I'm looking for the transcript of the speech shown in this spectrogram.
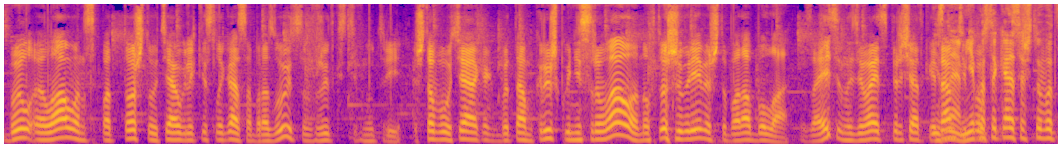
был allowance под то, что у тебя углекислый газ образуется в жидкости внутри. Чтобы у тебя как бы там крышку не срывало, но в то же время, чтобы она была. За этим надевается перчатка. И Не там, знаю, мне типа, просто кажется, что вот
